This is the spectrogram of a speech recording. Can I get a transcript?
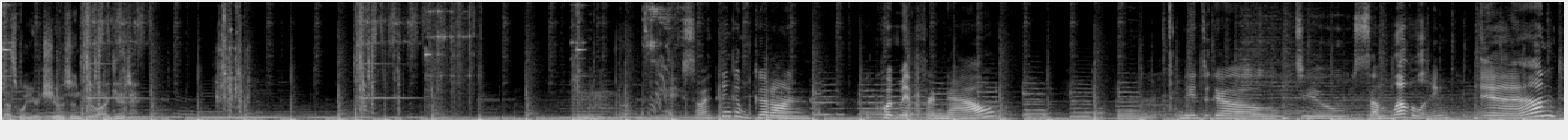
That's what you're choosing? Do I get? Okay, so I think I'm good on equipment for now. I need to go do some leveling and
